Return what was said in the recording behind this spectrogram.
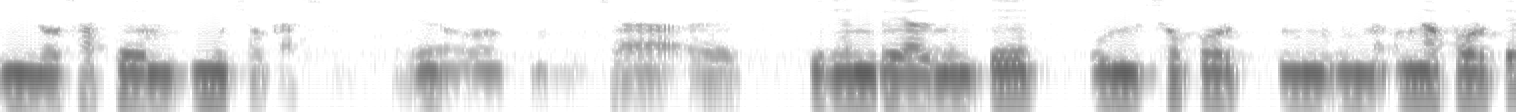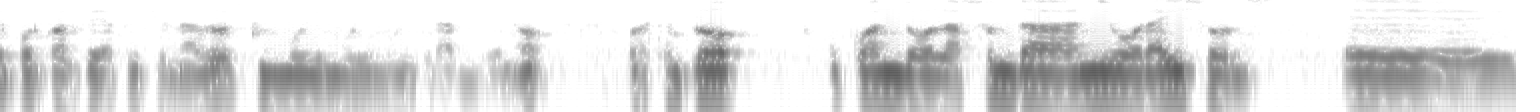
nos hacen mucho caso. O, sea, tienen realmente un soporte, un, aporte por parte de aficionados muy, muy, muy grande, ¿no? Por ejemplo, cuando la sonda New Horizons eh,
